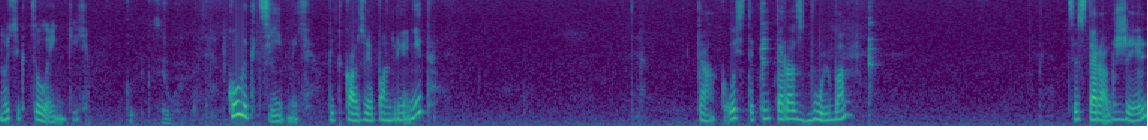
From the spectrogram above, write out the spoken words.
Носик ціленький. Колекційний, підказує пан Леонід. Так, ось такий Тарас Бульба. Це старак жель.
